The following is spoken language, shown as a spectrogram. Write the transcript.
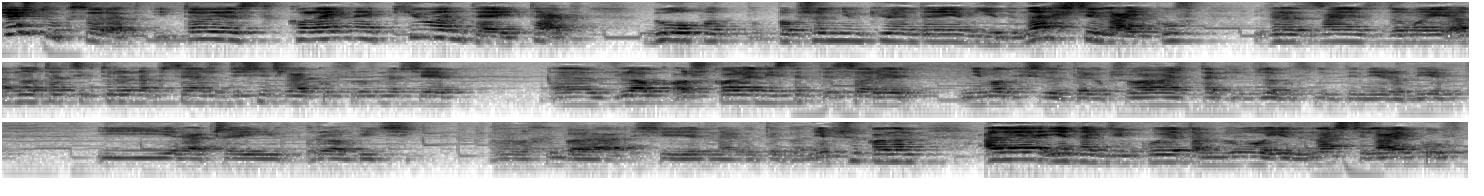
Cześć Tuxorat i to jest kolejne Q&A. Tak, było pod poprzednim Q&A 11 lajków i wracając do mojej adnotacji, którą napisałem, że 10 lajków równa się e, vlog o szkole, niestety sorry, nie mogę się do tego przełamać, takich vlogów nigdy nie robiłem i raczej robić no, chyba się jednak do tego nie przekonam, ale jednak dziękuję, tam było 11 lajków,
